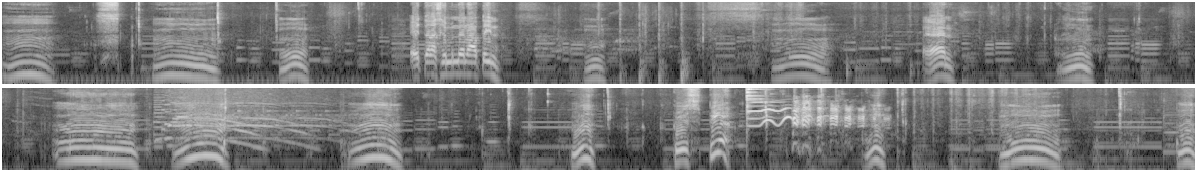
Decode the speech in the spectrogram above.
Mm. Mm. Mm. Eto na simulan na natin. Mm. Mm. Ayan. Mm. Mm. Mm. Mm. Mm. Crispy. Mm. Mm. Mm.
